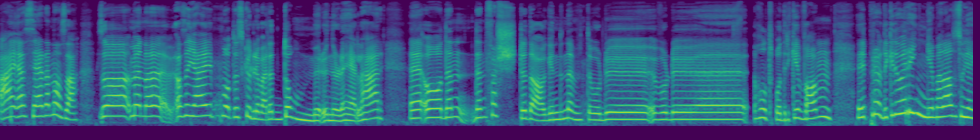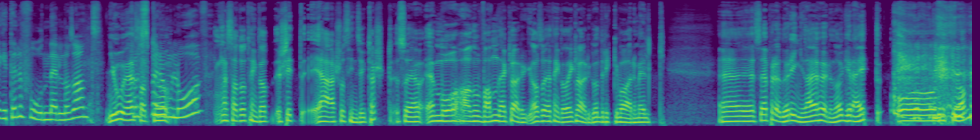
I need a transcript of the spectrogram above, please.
Nei, jeg ser den, altså. Så, men eh, altså, jeg på en måte skulle være dommer under det hele her. Eh, og den, den første dagen du nevnte hvor du, hvor du eh, holdt på å drikke vann, prøvde ikke du å ringe meg da, så tok jeg ikke telefonen eller noe sånt? Jo, jeg For å spørre om lov? Jeg satt og tenkte at shit, jeg er så sinnssykt tørst, så jeg, jeg må ha noe vann. Jeg, klarer, altså, jeg tenkte at jeg klarer ikke å drikke bare melk. Eh, så jeg prøvde å ringe deg og høre noe greit å drikke vann.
